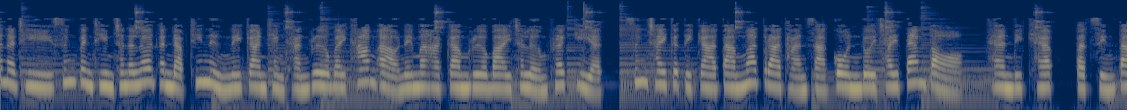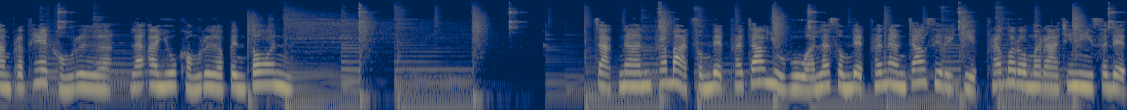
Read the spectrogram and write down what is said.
45 นาที ซึ่งเป็นทีมชนะเลิศอันดับที่ 1 ในการแข่งขันเรือใบข้ามอ่าวในมหกรรมเรือใบเฉลิมพระเกียรติ ซึ่งใช้กติกาตามมาตราฐานสากลโดยใช้แต้มต่อแฮนดิแคปตัดสินตามประเภทของเรือ และอายุของเรือเป็นต้น จากนั้นพระบาทสมเด็จพระเจ้าอยู่หัว และสมเด็จพระนางเจ้าสิริกิติ์พระบรมราชินีเสด็จ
